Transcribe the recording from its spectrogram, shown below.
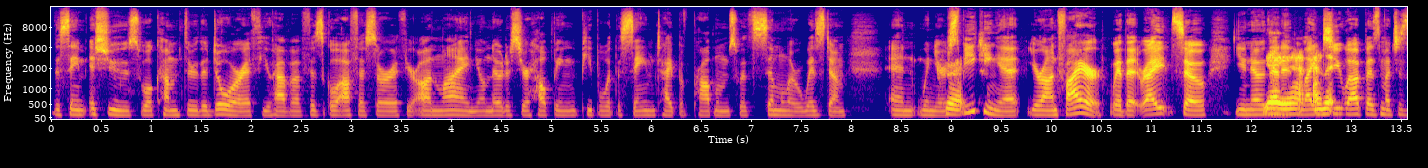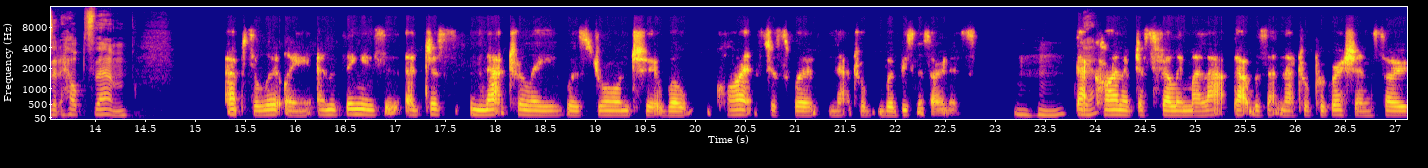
the same issues will come through the door if you have a physical office or if you're online you'll notice you're helping people with the same type of problems with similar wisdom and when you're Correct. speaking it you're on fire with it right so you know yeah, that yeah. it lights it, you up as much as it helps them absolutely and the thing is i just naturally was drawn to well clients just were natural were business owners mm-hmm. that yeah. kind of just fell in my lap that was that natural progression so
